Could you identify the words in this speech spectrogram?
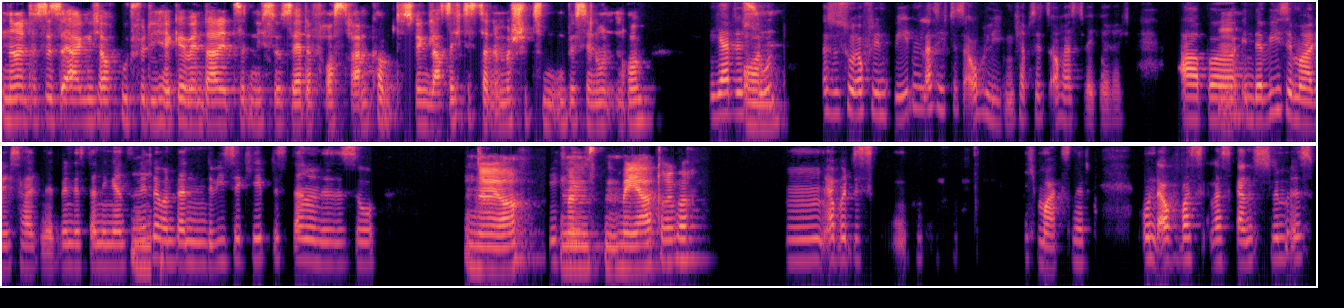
ne, das ist eigentlich auch gut für die Hecke, wenn da jetzt nicht so sehr der Frost rankommt. Deswegen lasse ich das dann immer schützend ein bisschen unten rum. Ja, das schon. Und Also so auf den Beeten lasse ich das auch liegen. Ich habe es jetzt auch erst weggerecht. Aber hm, in der Wiese mag ich es halt nicht, wenn das dann den ganzen Winter hm, und dann in der Wiese klebt es dann und es ist so naja, mit Meer drüber. Mm, aber das, ich mag es nicht. Und auch was, was ganz schlimm ist,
